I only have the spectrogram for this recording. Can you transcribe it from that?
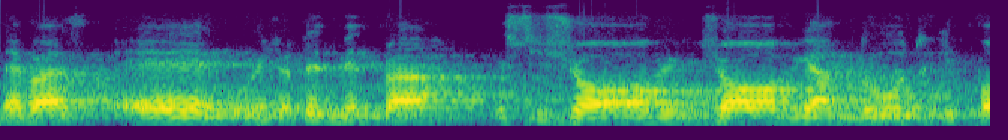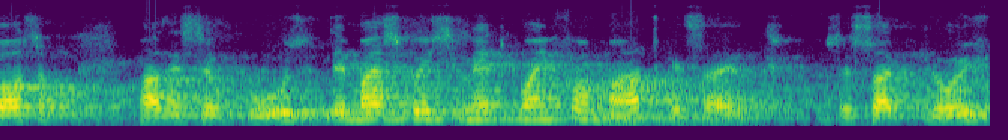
levar é, o entretenimento para esse jovem, jovem, adulto, que possa fazer seu curso e ter mais conhecimento com a informática. Você sabe que hoje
